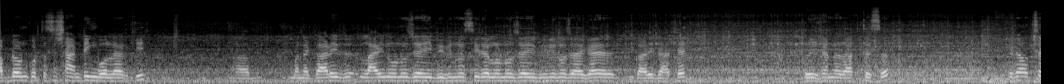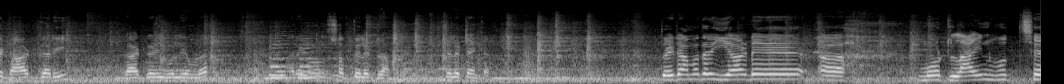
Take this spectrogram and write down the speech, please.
আপ ডাউন করতেছে শান্টিং বলে আর কি। মানে গাড়ির লাইন অনুযায়ী বিভিন্ন সিরিয়াল অনুযায়ী বিভিন্ন জায়গায় গাড়ি রাখে। তো এখানে রাখতেছে। এটা হচ্ছে গার্ড গাড়ি। গার্ড গাড়ি বলি আমরা। আর এগুলো সব তেলের ড্রাম তেলের ট্যাঙ্কার তো এটা আমাদের ইয়ার্ডে মোট লাইন হচ্ছে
